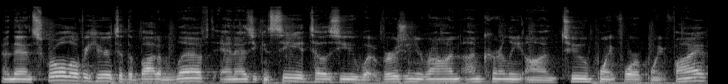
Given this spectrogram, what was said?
and then scroll over here to the bottom left and as you can see it tells you what version you're on. I'm currently on 2.4.5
